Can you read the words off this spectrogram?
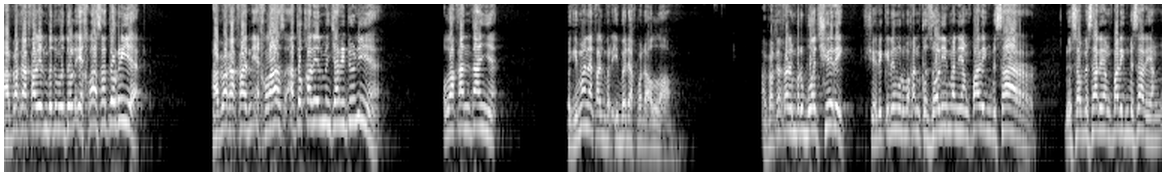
Apakah kalian betul-betul ikhlas atau ria? Apakah kalian ikhlas atau kalian mencari dunia? Allah akan tanya, bagaimana kalian beribadah kepada Allah? Apakah kalian berbuat syirik? Syirik ini merupakan kezaliman yang paling besar, dosa besar yang paling besar yang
